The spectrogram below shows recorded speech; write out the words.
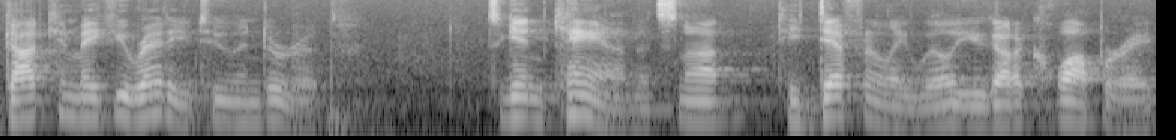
God can make you ready to endure it. It's again, can. It's not, He definitely will. You got to cooperate.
